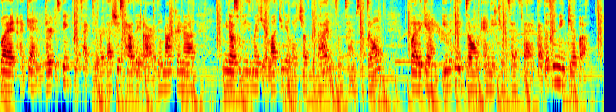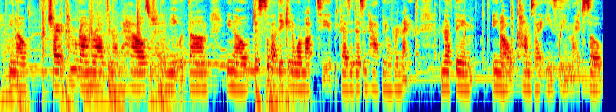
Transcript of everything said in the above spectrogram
But again, they're just being protective or that's just how they are. They're not gonna, you know, sometimes you might get lucky and they like you off the bat and sometimes you don't. But again, even if they don't and you can sense that, that doesn't mean give up. You know, try to come around more often around the house or try to meet with them, you know, just so that they can warm up to you because it doesn't happen overnight. Nothing, you know, comes that easily in life. So,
